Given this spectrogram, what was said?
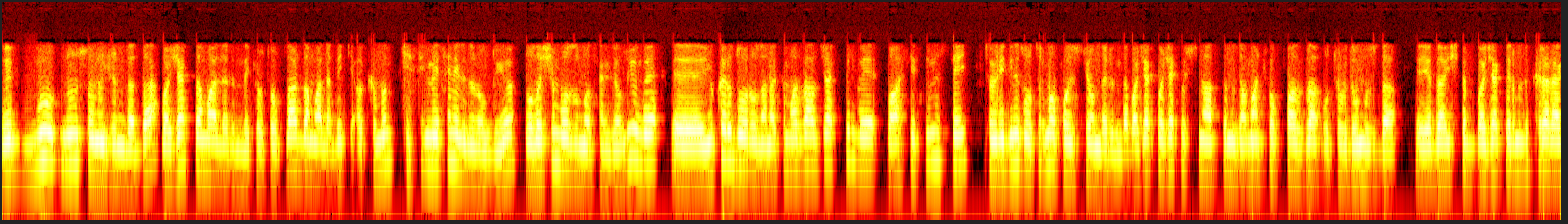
ve bunun sonucunda da bacak damarlarındaki, o toplar damarlarındaki akımın kesilmesine neden oluyor. Dolaşım bozulmasına neden oluyor ve e, yukarı doğru olan akım azalacaktır ve bahsettiğiniz şey söylediğiniz oturma pozisyonlarında bacak bacak üstüne attığımız zaman çok fazla oturduğumuzda e, ya da işte bacaklarımızı kırarak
